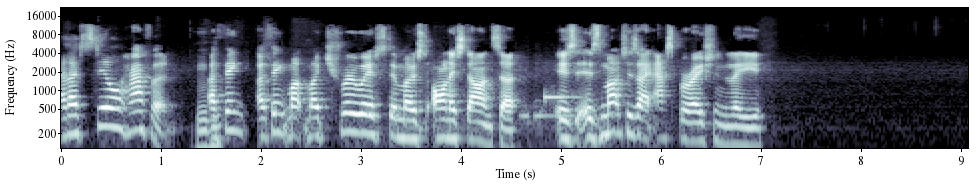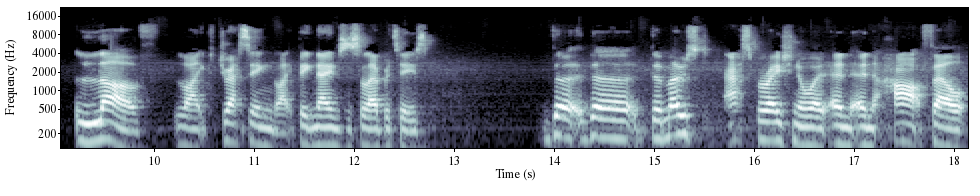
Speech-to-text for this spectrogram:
and I still haven't. Mm-hmm. I think I think my, my truest and most honest answer is as much as I aspirationally love like dressing like big names and celebrities, the the the most aspirational and, and heartfelt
